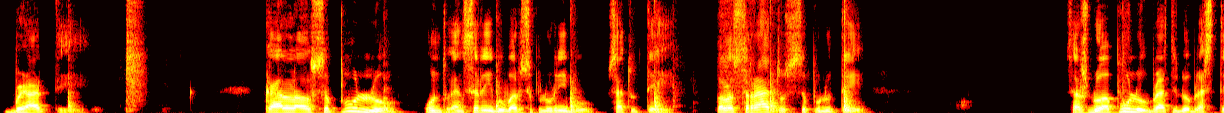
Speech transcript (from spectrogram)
Berarti kalau 10 untuk yang 1000 baru 10 ribu, 1 T. Kalau 100, 10 T. 120 berarti 12 T.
